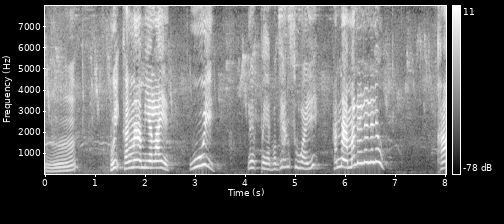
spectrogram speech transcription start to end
อืมหุยข้างหน้ามีอะไร อุ้ย เลขแปดบอกย่างสวย หันหน้ามาเร็วเร็วเร็วเร็วเขา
